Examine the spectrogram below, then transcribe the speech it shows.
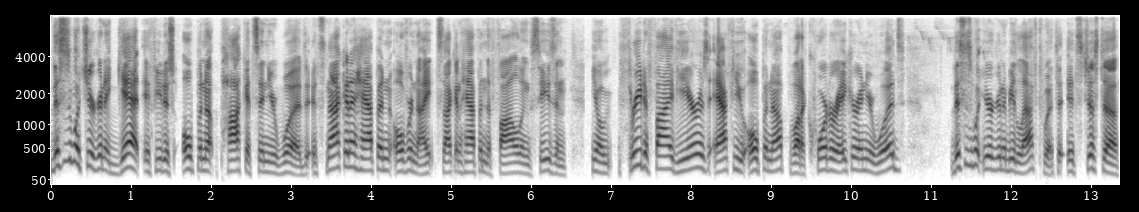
this is what you're gonna get if you just open up pockets in your woods. It's not gonna happen overnight. It's not gonna happen the following season. You know, three to five years after you open up about a quarter acre in your woods, this is what you're gonna be left with. It's just a,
